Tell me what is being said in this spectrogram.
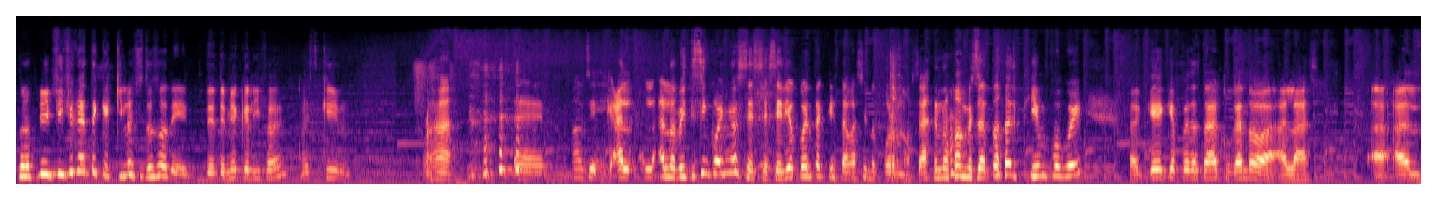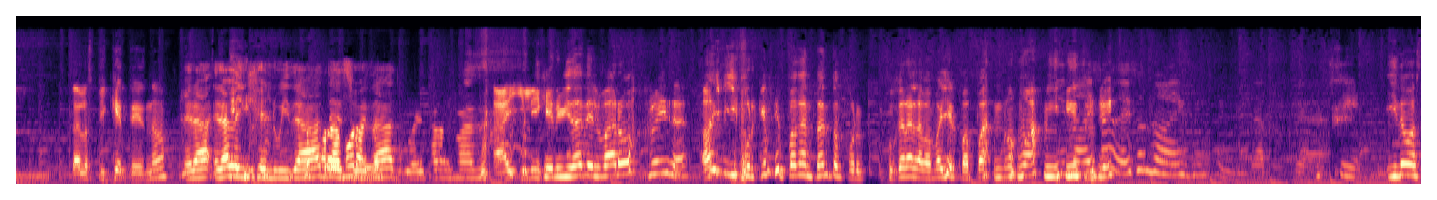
pero fí- fí- fíjate que aquí lo chistoso de, de, de Mia Khalifa es que. Ajá. eh, sí, a, a- a los 25 años se, se, se dio cuenta que estaba haciendo porno. O sea, no mames, a todo el tiempo, güey. ¿a ¿Qué, qué pedo? Estaba jugando a, a las. A, los piquetes, ¿no? Era, era la ingenuidad de su edad. güey, nada más. Ay, y la ingenuidad del varo, güey. o sea, Ay, ¿y por qué me pagan tanto por jugar a la mamá y el papá? No mames. Sí, no, eso, eso no es ingenuidad, o sea. Sí. Y dos,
